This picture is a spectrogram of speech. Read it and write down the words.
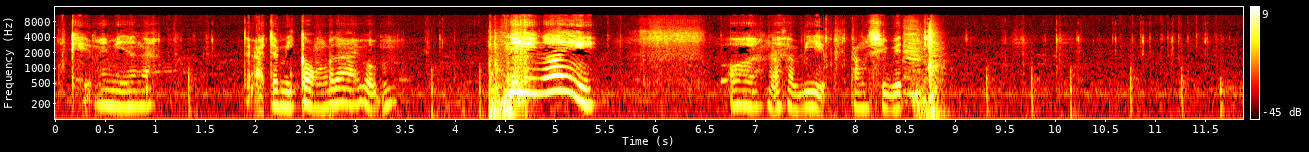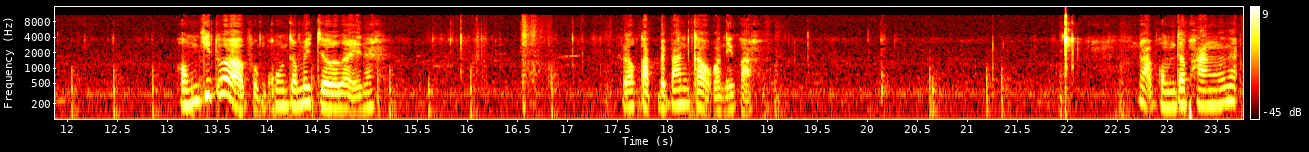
โอเคไม่มีแล้วนะ แต่อาจจะมีกล่องก็ได้ผม นี่ไงโอ้ยนายซอมบี้ทั้งชีวิต ผมคิดว่าผมคงจะไม่เจอเลยนะ เรากลับไปบ้านเก่าก่อนดีกว่าดาบผมจะพังแล้วเนี่ย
